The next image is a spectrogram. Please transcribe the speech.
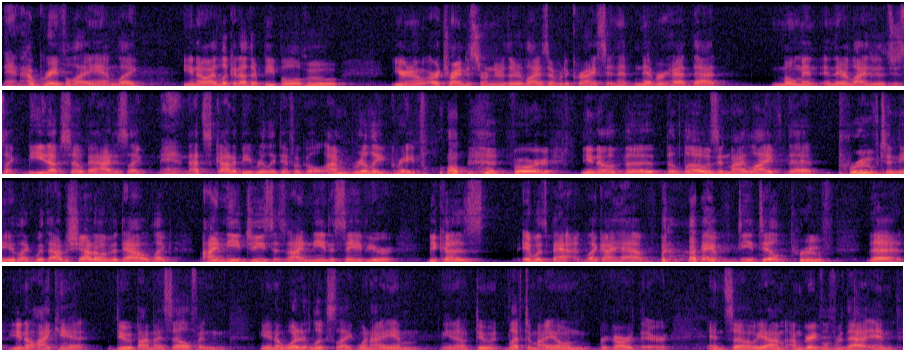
man how grateful i am. Like you know i look at other people who you know, are trying to surrender their lives over to Christ and have never had that moment in their lives that's just like beat up so bad it's like man that's got to be really difficult. I'm really grateful for you know the the lows in my life that prove to me like without a shadow of a doubt like i need jesus i need a savior because it was bad. Like i have i have detailed proof that you know I can't do it by myself, and you know what it looks like when I am you know doing left to my own regard there. And so yeah, I'm I'm grateful for that, and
